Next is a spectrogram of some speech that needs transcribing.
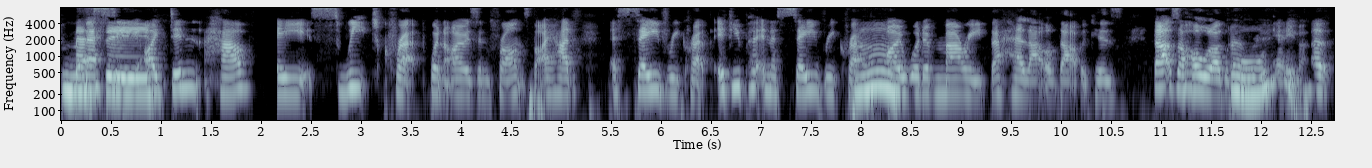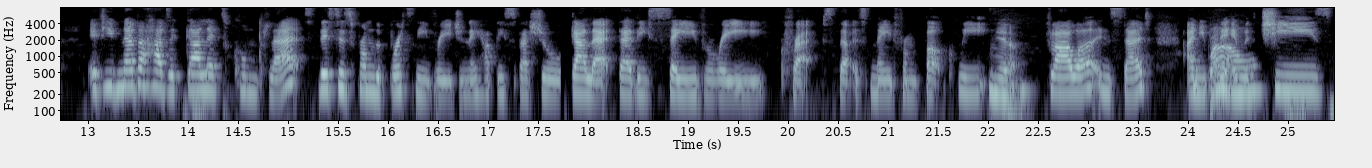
messy. I didn't have a sweet crepe when I was in France, but I had a savory crepe. If you put in a savory crepe, Mm. I would have married the hell out of that because that's a whole other Oh, ball really? game. Uh, if you've never had a galette complète, this is from the Brittany region. They have these special galette. They're these savory crepes that is made from buckwheat Yeah. flour instead, and you put it in with cheese,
